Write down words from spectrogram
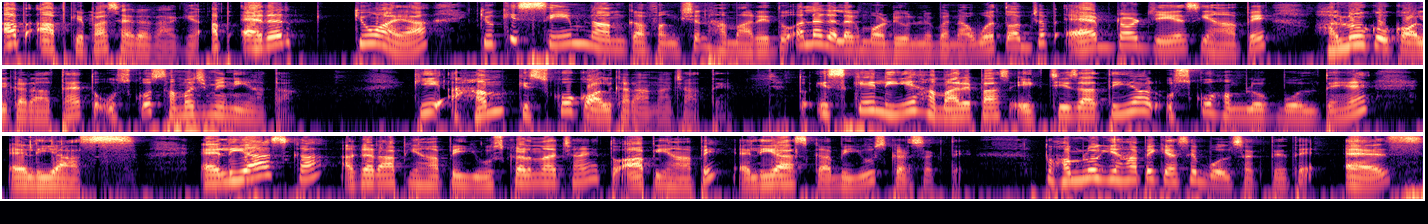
अब आपके पास एरर आ गया। अब एरर क्यों आया? क्योंकि सेम नाम का फ़ंक्शन हमारे दो अलग अलग मॉड्यूल में बना हुआ तो अब जब ऐप डॉट जे एस यहाँ पे हलो को कॉल कराता है तो उसको समझ में नहीं आता कि हम किसको कॉल कराना चाहते हैं। तो इसके लिए हमारे पास एक चीज़ आती है और उसको हम लोग बोलते हैं एलियास। एलियास का अगर आप यहाँ पे यूज़ करना चाहें तो आप यहाँ पे एलियास का भी यूज़ कर सकते हैं। तो हम लोग यहाँ पे कैसे बोल सकते थे? एज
